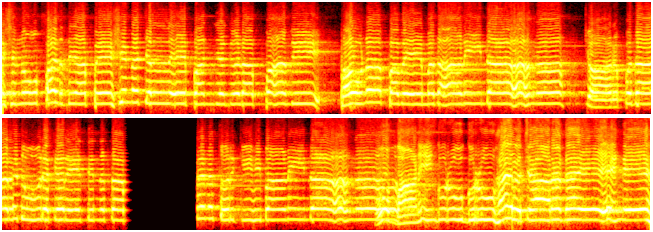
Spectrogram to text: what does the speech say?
ਇਸ ਨੂੰ ਪੜਦਿਆਂ ਪੇਸ਼ ਨ ਚੱਲੇ ਪੰਜ ਗੜਾਪਾਂ ਦੀ। ਪਉ ਨਾ ਪਵੇ ਮਦਾਨੀ ਦਾ ਚਾਰ ਪਦਾਰ ਦੂਰ ਕਰੇ ਤਿੰਨ ਤਾਂ ਨ ਤੁਰ ਕੀ ਬਾਣੀ ਦਾ ਉਹ ਬਾਣੀ ਗੁਰੂ ਗੁਰੂ ਹੈ ਵਿਚਾਰ ਗਏਗੇ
